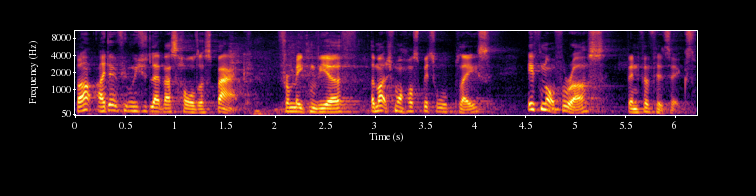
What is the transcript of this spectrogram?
but I don't think we should let that hold us back from making the Earth a much more hospitable place, if not for us, then for physics.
